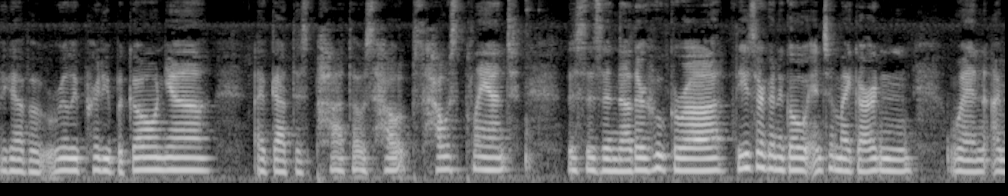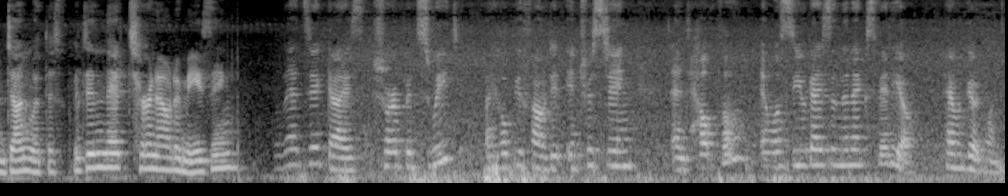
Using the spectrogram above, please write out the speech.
I have a really pretty begonia. I've got this pothos house, house plant This is another heuchera. These are gonna go into my garden when I'm done with this. But didn't that turn out amazing? Well, that's it guys, short but sweet. I hope you found it interesting and helpful and we'll see you guys in the next video. Have a good one.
